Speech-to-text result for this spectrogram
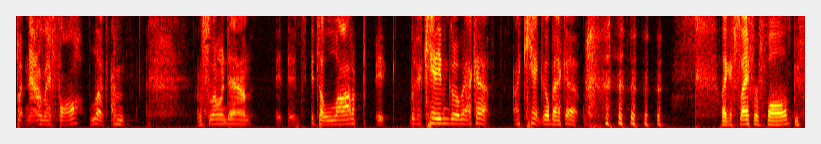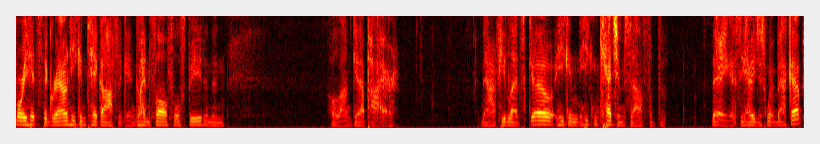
But now as I fall, look, I'm I'm slowing down. It, it's it's a lot of it, look. I can't even go back up. I can't go back up. like if Cipher falls before he hits the ground, he can take off again. Go ahead and fall full speed, and then hold on, get up higher. Now if he lets go, he can he can catch himself with the. There you go. See how he just went back up?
